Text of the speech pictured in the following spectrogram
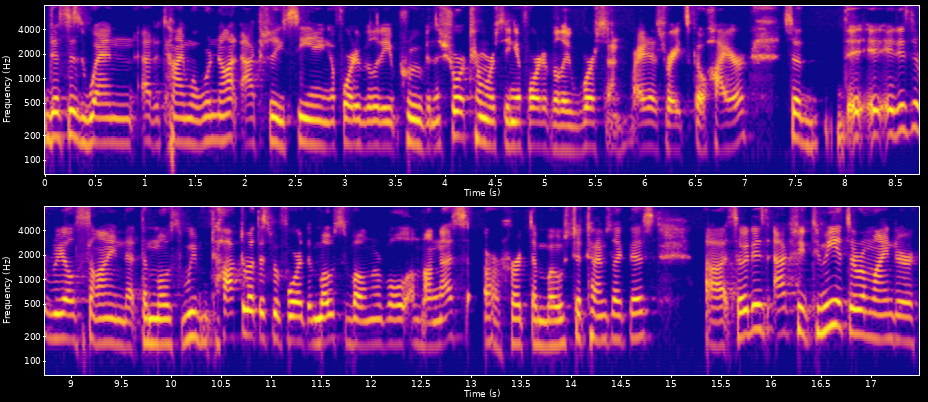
this is when, at a time when we're not actually seeing affordability improve in the short term, we're seeing affordability worsen, right, as rates go higher. So it, it is a real sign that the most, we've talked about this before, the most vulnerable among us are hurt the most at times like this. Uh, so it is actually, to me, it's a reminder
